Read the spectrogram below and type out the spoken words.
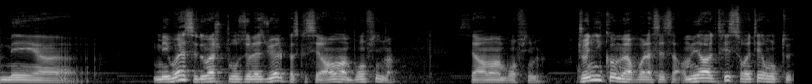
Mais, euh, mais ouais, c'est dommage pour The Last Duel parce que c'est vraiment un bon film. hein. C'est vraiment un bon film. Johnny Comer, voilà, c'est ça. En meilleure actrice, ça aurait été honteux.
